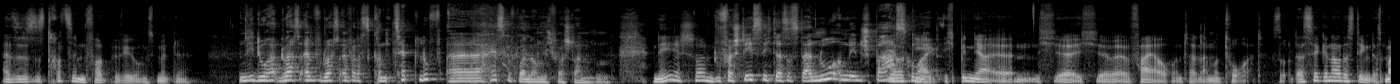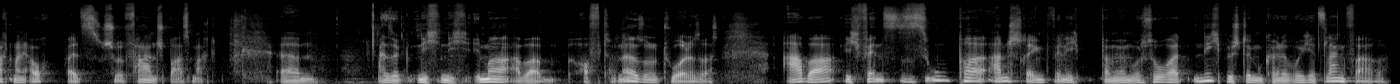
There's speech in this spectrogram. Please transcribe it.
Also es ist trotzdem ein Fortbewegungsmittel. Nee, du, du, hast einfach, du hast einfach das Konzept Luft, äh, Heißluftballon nicht verstanden. Nee, schon. Du verstehst nicht, dass es da nur um den Ja, Spaß aber guck mal, geht. ich bin ja, ähm, ich, äh, ich äh, fahre ja auch unter einem Motorrad. So, das ist ja genau das Ding. Das macht man ja auch, weil es Fahren Spaß macht. Ähm, also nicht, nicht immer, aber oft, ne? so eine Tour oder sowas. Aber ich fände es super anstrengend, wenn ich bei meinem Motorrad nicht bestimmen könnte, wo ich jetzt lang fahre.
